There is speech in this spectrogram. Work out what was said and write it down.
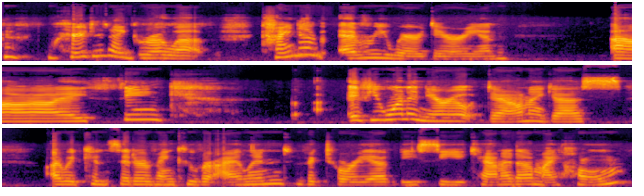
where did I grow up? Kind of everywhere, Darian. I think if you want to narrow it down, I guess I would consider Vancouver Island, Victoria, BC, Canada my home.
